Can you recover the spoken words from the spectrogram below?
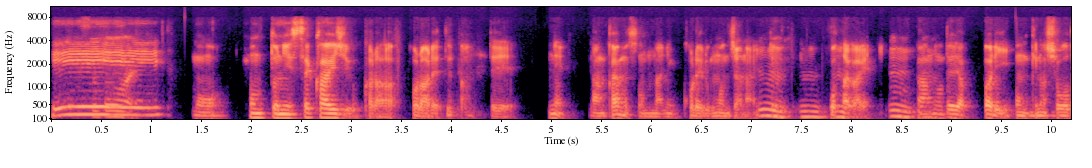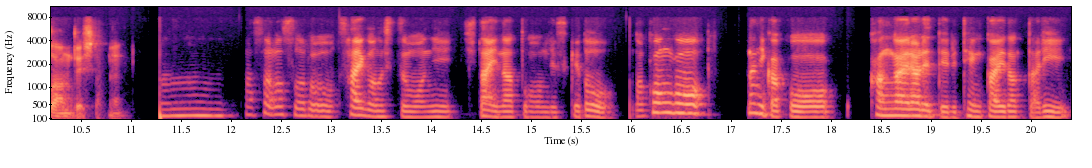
へえ。もう本当に世界中から来られてたんで、ね、何回もそんなに来れるもんじゃないんで、うんうん。お互いに。うん。なので、やっぱり本気の商談でしたね。そろそろ最後の質問にしたいなと思うんですけど、まあ今後何かこう考えられている展開だったり、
